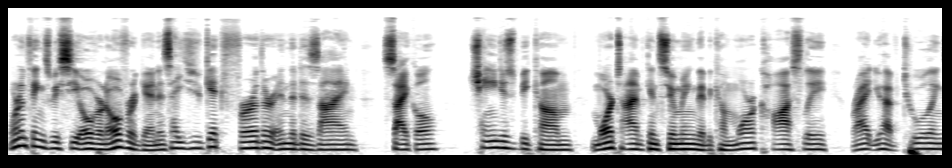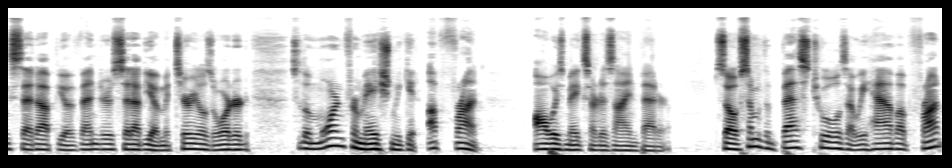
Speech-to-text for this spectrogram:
One of the things we see over and over again is as you get further in the design cycle, changes become more time consuming, they become more costly, right? You have tooling set up, you have vendors set up, you have materials ordered. So the more information we get up front always makes our design better. So, some of the best tools that we have up front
